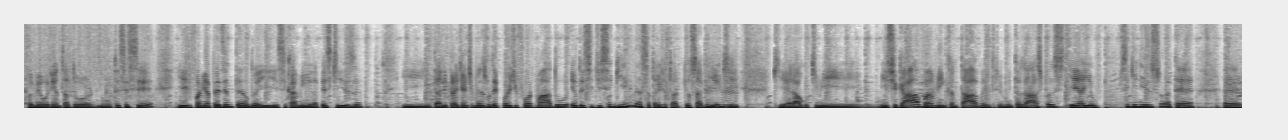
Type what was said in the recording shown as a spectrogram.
foi meu orientador no TCC, e ele foi me apresentando aí esse caminho da pesquisa, e dali pra diante, mesmo depois de formado, eu decidi seguir nessa trajetória, porque eu sabia que, que era algo que me, me instigava, me encantava, entre muitas aspas, e aí eu segui nisso até é,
